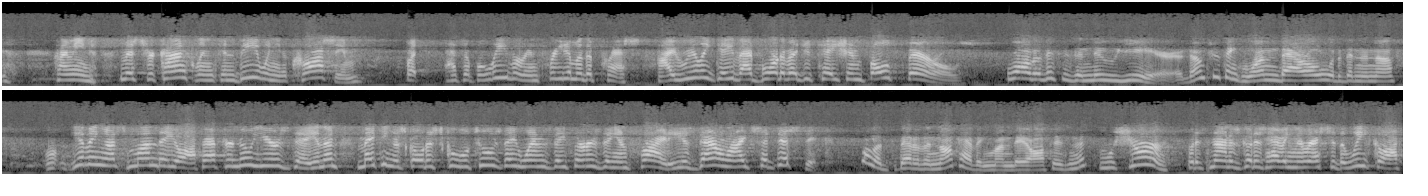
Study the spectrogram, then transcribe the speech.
I mean, Mr. Conklin can be when you cross him. But as a believer in freedom of the press, I really gave that Board of Education both barrels. Walter, this is a new year. Don't you think one barrel would have been enough? Well, giving us Monday off after New Year's Day and then making us go to school Tuesday, Wednesday, Thursday, and Friday is downright sadistic. Well, it's better than not having Monday off, isn't it? Well, sure, but it's not as good as having the rest of the week off,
